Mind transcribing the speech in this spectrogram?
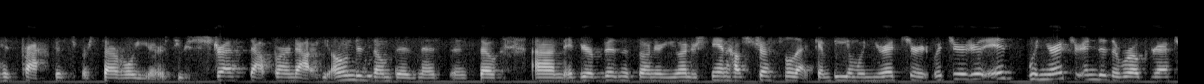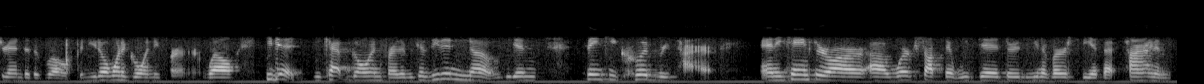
his practice for several years. He was stressed out, burned out. He owned his own business, and so um, if you're a business owner, you understand how stressful that can be. And when you're at your, when you're, it's, when you're at your end of the rope, you're at your end of the rope, and you don't want to go any further. Well, he did. He kept going further because he didn't know. He didn't think he could retire. And he came through our uh, workshop that we did through the university at that time, and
